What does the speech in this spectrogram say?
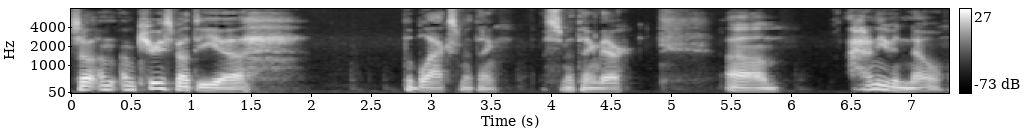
So I'm I'm curious about the uh, the blacksmithing, the smithing there. Um, I don't even know.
